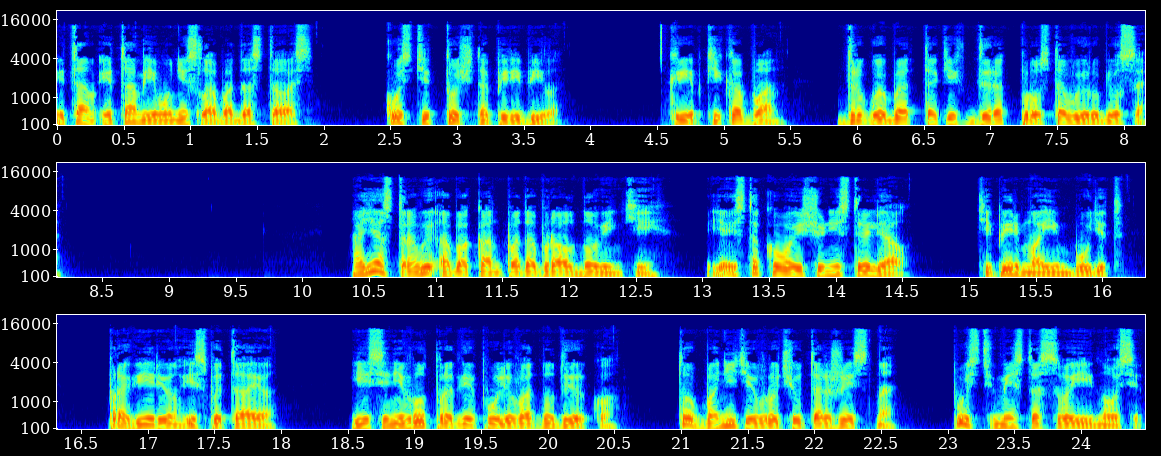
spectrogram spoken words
И там, и там ему не слабо досталось. Кости точно перебило. Крепкий кабан. Другой бы от таких дырок просто вырубился. А я с травы абакан подобрал новенький. Я из такого еще не стрелял. Теперь моим будет. Проверю, испытаю. Если не врут про две пули в одну дырку, то Боните вручу торжественно. Пусть вместо своей носит.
